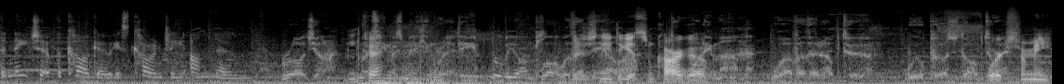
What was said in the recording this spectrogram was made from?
the nature of the cargo is currently unknown. Roger. Okay. team is making ready. We'll be on plot within just the need to get some cargo. Don't worry, man. Whatever they're up to, we'll put a stop to Works it. for me.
